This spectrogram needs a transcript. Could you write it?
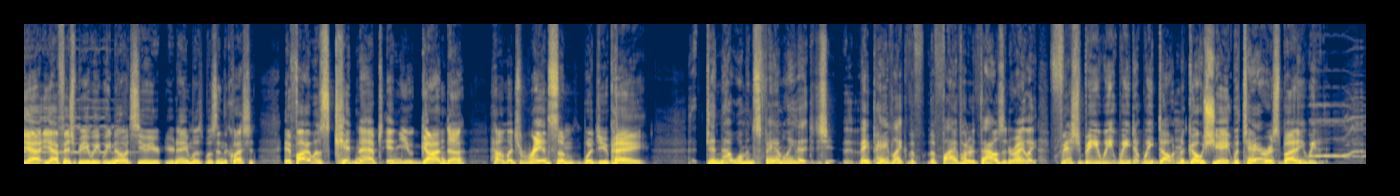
Yeah, yeah, Fish B. We we know it's you. Your your name was was in the question. If I was kidnapped in Uganda, how much ransom would you pay? Didn't that woman's family that she, they paid like the the five hundred thousand, right? Like Fish B, we we we don't negotiate with terrorists, buddy. We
